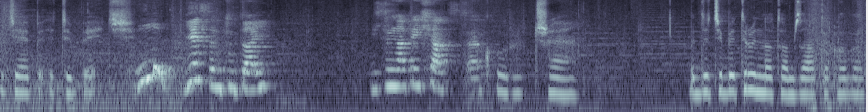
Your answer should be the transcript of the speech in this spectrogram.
Gdzie by ty być? U, jestem tutaj. Jestem na tej siatce. Kurczę. Będzie ciebie trudno tam zaatakować.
